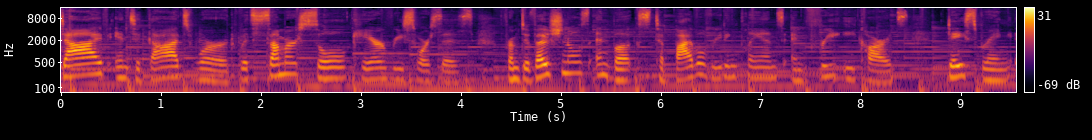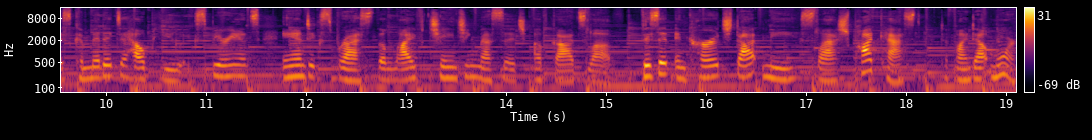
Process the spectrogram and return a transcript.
Dive into God's Word with Summer Soul Care resources. From devotionals and books to Bible reading plans and free e cards, Dayspring is committed to help you experience and express the life changing message of God's love. Visit incourage.me slash podcast to find out more.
